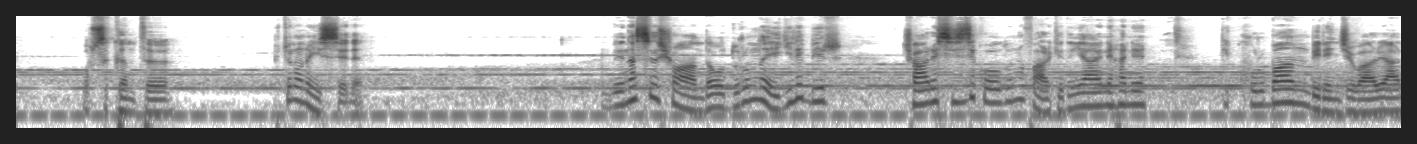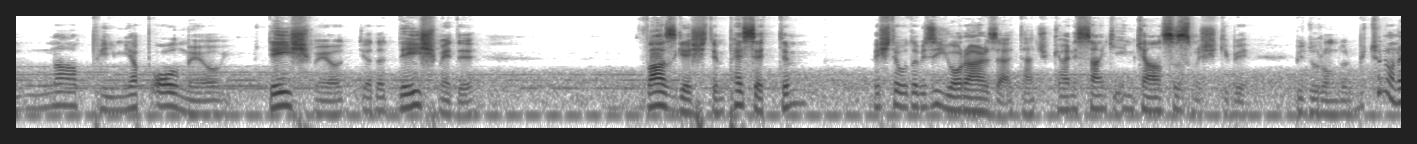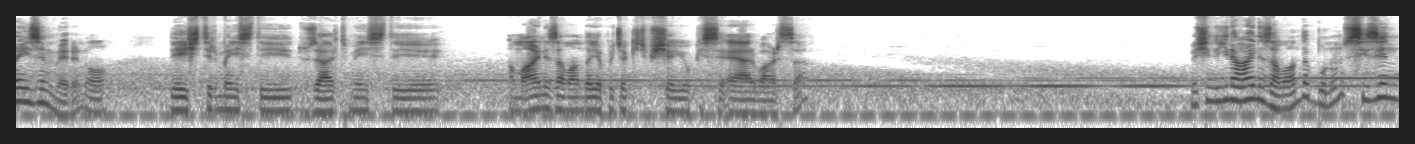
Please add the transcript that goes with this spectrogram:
o sıkıntı, bütün onu hissedin. Ve nasıl şu anda o durumla ilgili bir çaresizlik olduğunu fark edin. Yani hani bir kurban bilinci var. Yani ne yapayım yap olmuyor, değişmiyor ya da değişmedi. Vazgeçtim, pes ettim ve işte bu da bizi yorar zaten. Çünkü hani sanki imkansızmış gibi bir durumdur. Bütün ona izin verin. O değiştirme isteği, düzeltme isteği ama aynı zamanda yapacak hiçbir şey yok ise eğer varsa. Ve şimdi yine aynı zamanda bunun sizin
